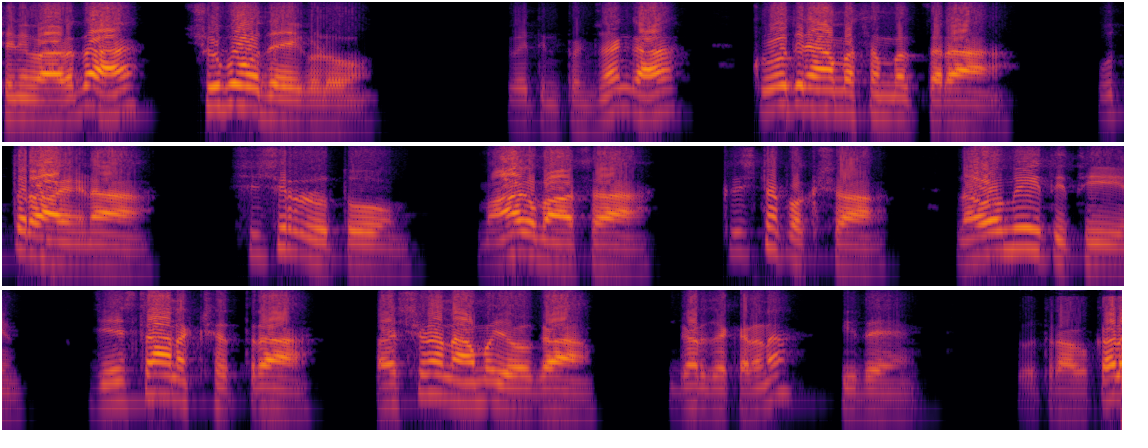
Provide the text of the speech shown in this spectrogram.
ಶನಿವಾರದ ಶುಭೋದಯಗಳು. ಇವತ್ತಿನ ಪಂಚಾಂಗ ಕ್ರೋಧಿನಾಮ ಸಂವತ್ಸರ, ಉತ್ತರಾಯಣ, ಶಿಶಿರ ಋತು ಮಾಘ ಮಾಸ ಕೃಷ್ಣ ಪಕ್ಷ, ನವಮಿ ತಿಥಿ, ಜ್ಯೇಷ್ಠ ನಕ್ಷತ್ರ ಅರ್ಶನ ನಾಮ ಯೋಗ, ಗರ್ಜಕರಣ ಇದೆ. ಇವತ್ತರ ಅವಕಾಶ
